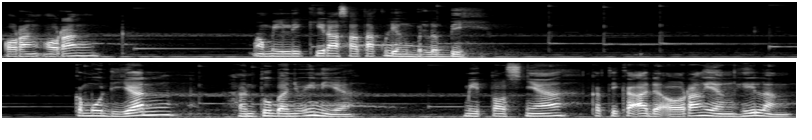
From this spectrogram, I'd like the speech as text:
orang-orang memiliki rasa takut yang berlebih. Kemudian hantu banyu ini ya, mitosnya ketika ada orang yang hilang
